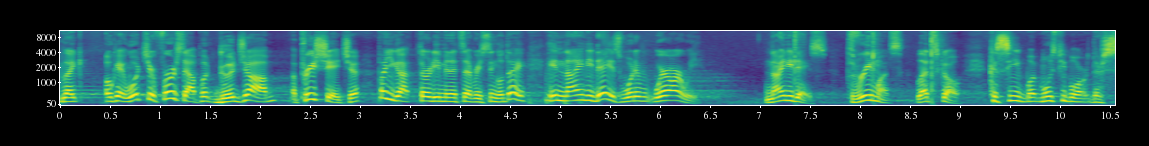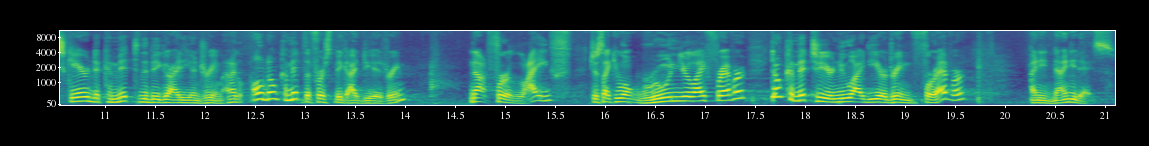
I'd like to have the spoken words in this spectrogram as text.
Like, okay, what's your first output? Good job, appreciate you, but you got 30 minutes every single day. In 90 days, what, where are we? 90 days, three months, let's go. Because see, what most people are, they're scared to commit to the big idea and dream. And I go, oh, don't commit to the first big idea and dream. Not for life, just like you won't ruin your life forever. Don't commit to your new idea or dream forever. I need 90 days.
